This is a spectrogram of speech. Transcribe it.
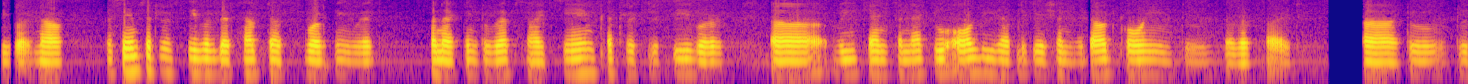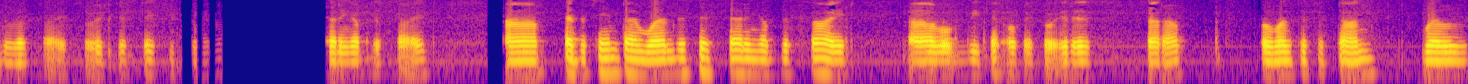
receiver. Now, the same Citrix receiver that helped us working with connecting to website, same Citrix receiver uh, we can connect to all these applications without going to the website uh, to to the website so it just takes setting up the site uh, at the same time while this is setting up the site uh, we can okay so it is set up so once this is done we'll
